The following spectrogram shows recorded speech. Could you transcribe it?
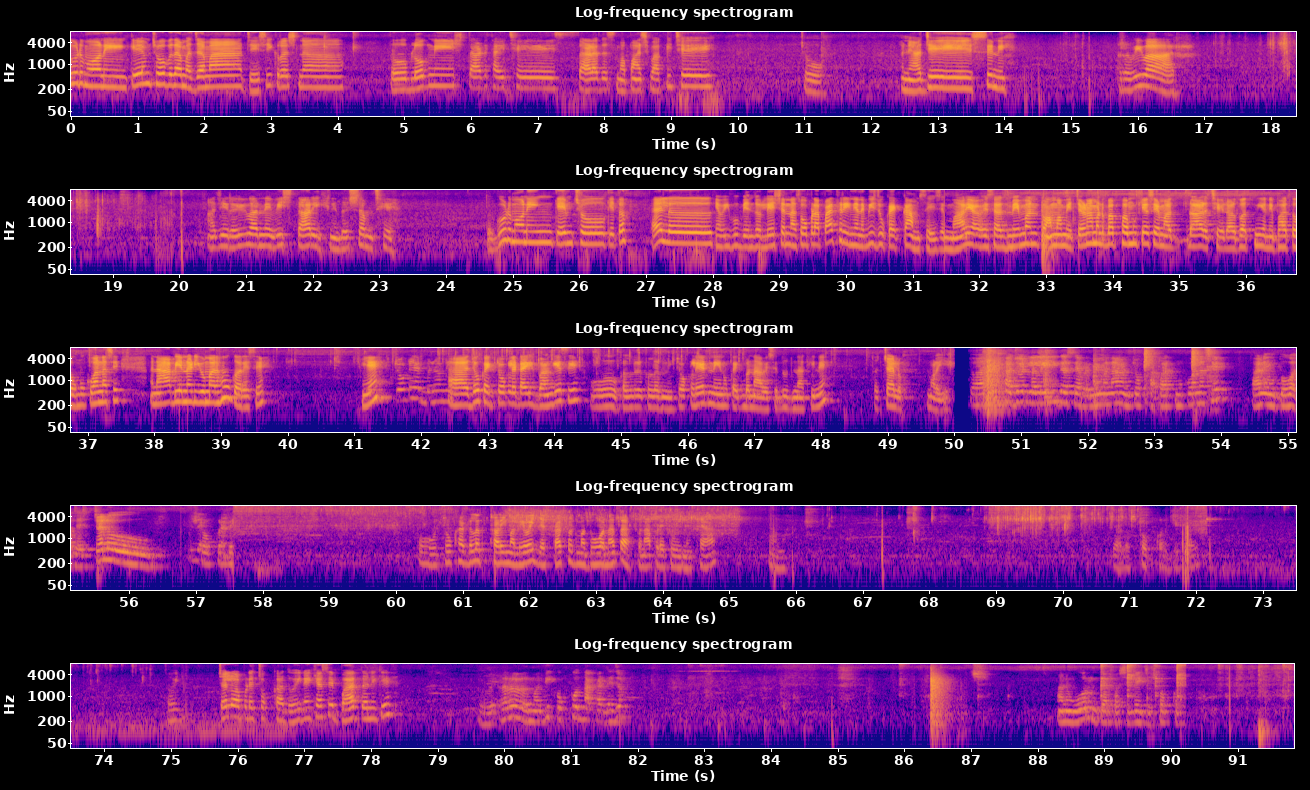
Good morning કેમ છો બધા મજામાં? જય શ્રી કૃષ્ણ. તો બ્લોગની સ્ટાર્ટ થાય છે સાડા દસમાં, પાંચ બાકી છે. જો, અને આજે છે ને રવિવાર. આજે રવિવારને વીસ તારીખની દસમ છે. તો ગુડ મોર્નિંગ કેમ છો? કે તો હેલો. વિભુબેન જો લેશનના ચોપડા પાથરીને અને બીજું કાંઈક કામ છે મારે આવે આજ મહેમાન, તો આમાં મેં ચણામણ બાફવા મૂક્યા છે. એમાં દાળ છે, દાળ ભાતની અને ભાતો મૂકવાના છે. અને આ બે નળીઓ મારે શું કરે છે? હે? હા, જો કંઈક ચોકલેટ આવી ભાંગે છે. ઓ, કલર કલરની ચોકલેટ ને એનું કંઈક બનાવે છે દૂધ નાખીને. તો ચાલો, મળીએ. તો આ ચોખ્ખા જો એટલા લઈ લીધા છે. આપણે મહેમાન આવે ચોખ્ખા ભાત મૂકવાના છે. આને હું ધોવા જાય ચાલો. સ્ટોપ કરી દે. તો ચોખા ગલત થાળીમાં લેવાઈ ગયા કાચોડમાં ધોવાના હતા, પણ આપણે ધોઈ નાખ્યા. ચાલો સ્ટોપ કરી દીધા ચાલો, આપણે ચોખ્ખા ધોઈ નાખ્યા છે. ભાત અને કે હવે અરે દીકો ના કાઢે જો અને હું ઓરું ત્યાર પછી લઈ જઈશ ચોકલેટ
